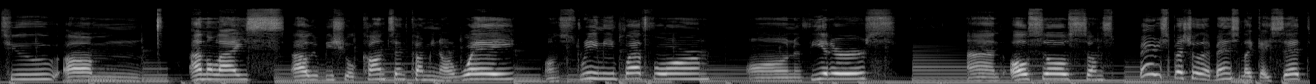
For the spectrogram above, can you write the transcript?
to um, analyze audiovisual content coming our way on streaming platform, on theaters, and also some very special events. Like I said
